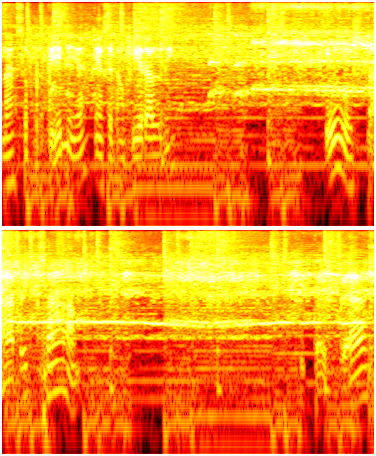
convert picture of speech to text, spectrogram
nah seperti ini ya yang sedang viral nih. Yus tarik sam. Kita gas.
